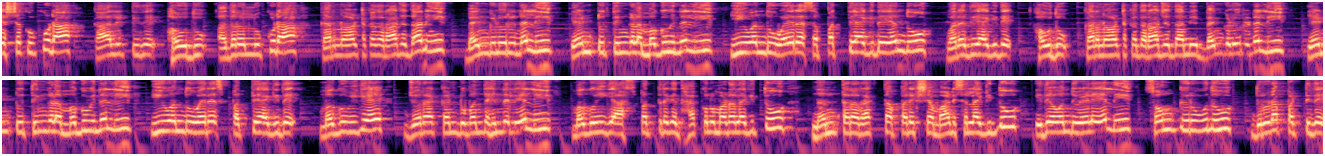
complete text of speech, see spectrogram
ದೇಶಕ್ಕೂ ಕೂಡ ಕಾಲಿಟ್ಟಿದೆ. ಹೌದು, ಅದರಲ್ಲೂ ಕೂಡ ಕರ್ನಾಟಕದ ರಾಜಧಾನಿ ಬೆಂಗಳೂರಿನಲ್ಲಿ ಎಂಟು ತಿಂಗಳ ಮಗುವಿನಲ್ಲಿ ಈ ಒಂದು ವೈರಸ್ ಪತ್ತೆಯಾಗಿದೆ ಎಂದು ವರದಿಯಾಗಿದೆ. ಹೌದು, ಕರ್ನಾಟಕದ ರಾಜಧಾನಿ ಬೆಂಗಳೂರಿನಲ್ಲಿ ಎಂಟು ತಿಂಗಳ ಮಗುವಿನಲ್ಲಿ ಈ ಒಂದು ವೈರಸ್ ಪತ್ತೆಯಾಗಿದೆ. ಮಗುವಿಗೆ ಜ್ವರ ಕಂಡು ಬಂದ ಹಿನ್ನೆಲೆಯಲ್ಲಿ ಮಗುವಿಗೆ ಆಸ್ಪತ್ರೆಗೆ ದಾಖಲು ಮಾಡಲಾಗಿತ್ತು. ನಂತರ ರಕ್ತ ಪರೀಕ್ಷೆ ಮಾಡಿಸಲಾಗಿದ್ದು, ಇದೇ ಒಂದು ವೇಳೆಯಲ್ಲಿ ಸೋಂಕು ಇರುವುದು ದೃಢಪಟ್ಟಿದೆ.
